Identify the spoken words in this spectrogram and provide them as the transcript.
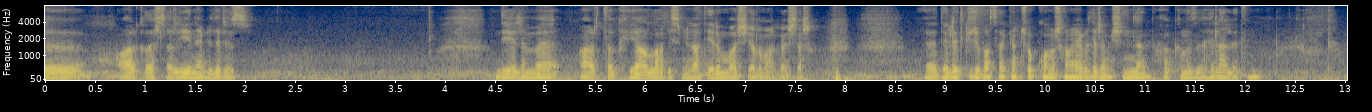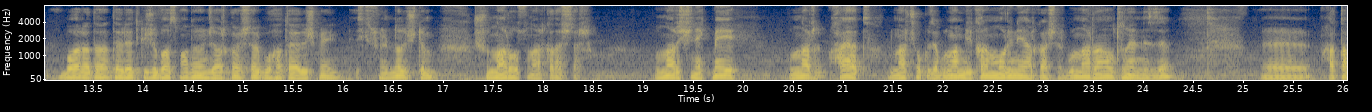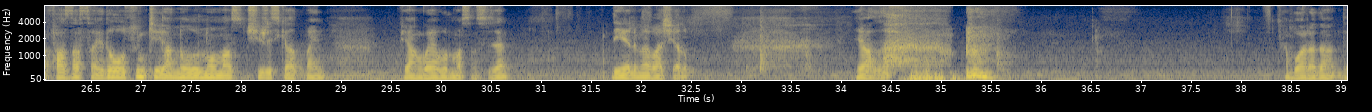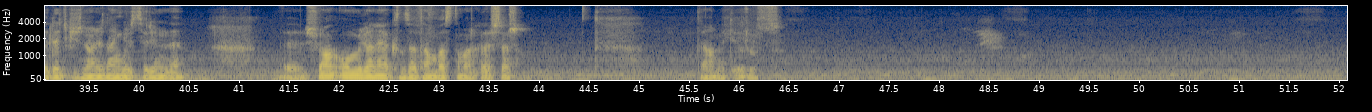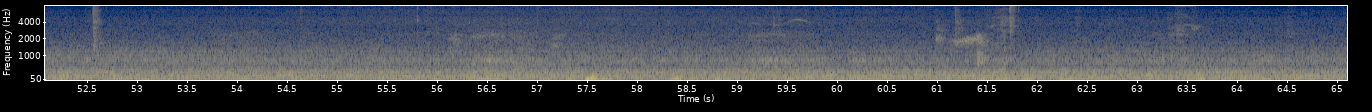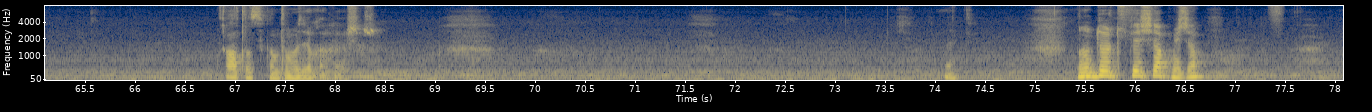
arkadaşları yenebiliriz. Diyelim ve artık ya Allah bismillah diyelim başlayalım arkadaşlar. E, devlet gücü basarken çok konuşamayabilirim. Şimdiden hakkınızı helal edin. Bu arada devlet gücü basmadan önce arkadaşlar bu hataya düşmeyin. Eski sunucumda düştüm. Şunlar olsun arkadaşlar. Bunlar işin ekmeği. Bunlar hayat. Bunlar çok güzel. Bunlar Milkan'ın Morine'yi arkadaşlar. Bunlardan olsun elinizde. Ee, hatta fazla sayıda olsun ki ya ne olur ne olmaz. İşi riske atmayın. Piyangoya vurmasın size. Diyelim ve başlayalım. Ya Allah. Bu arada devlet gücünü önceden göstereyim de. Ee, şu an 10 milyona yakın zaten bastım arkadaşlar. Devam ediyoruz. Altın sıkıntımız yok arkadaşlar. Evet. Bunu 405 yapmayacağım.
